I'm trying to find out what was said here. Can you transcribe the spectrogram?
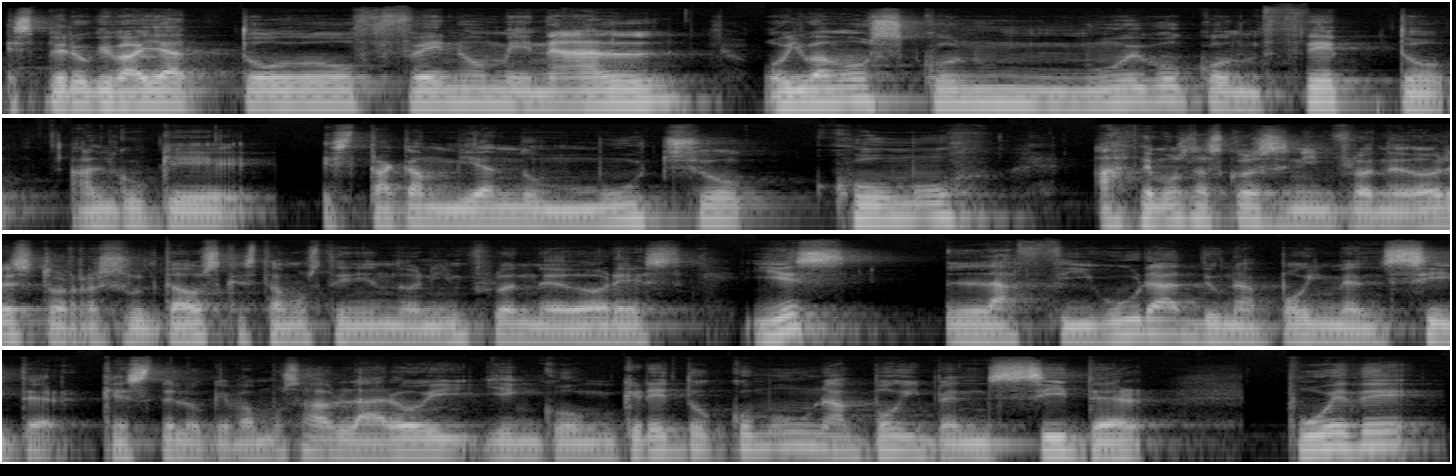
Espero que vaya todo fenomenal. Hoy vamos con un nuevo concepto, algo que está cambiando mucho cómo hacemos las cosas en influendedores, los resultados que estamos teniendo en influendedores, y es la figura de un appointment sitter, que es de lo que vamos a hablar hoy, y en concreto cómo un appointment sitter puede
